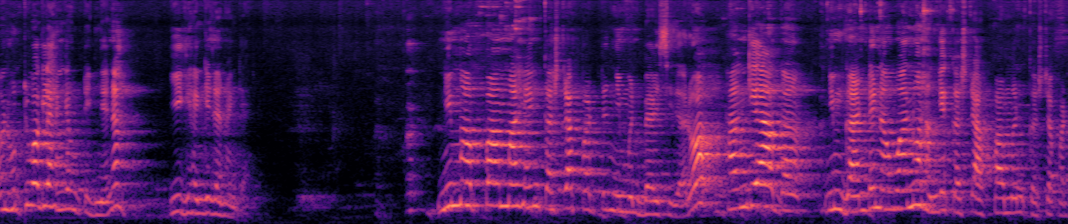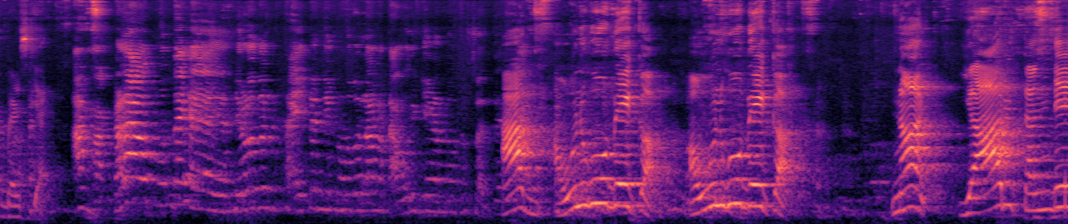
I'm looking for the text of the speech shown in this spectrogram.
ಅವ್ನು ಹುಟ್ಟುವಾಗಲೇ ಹಾಗೆ ಹುಟ್ಟಿದ್ನೇನಾ? ಈಗ ಹೆಂಗಿದ್ದಾನೆ ಹಾಗೆ ನಿಮ್ಮ ಅಪ್ಪ, ಅಮ್ಮ ಹೆಂಗೆ ಕಷ್ಟಪಟ್ಟು ನಿಮ್ಮನ್ನು ಬೆಳೆಸಿದಾರೋ, ಹಾಗೆ ಆಗ ನಿಮ್ಮ ಗಂಡನವ್ವನೂ ಹಾಗೆ ಕಷ್ಟ, ಅಪ್ಪ, ಅಮ್ಮನ ಕಷ್ಟಪಟ್ಟು ಬೆಳೆಸಿದ್ದಾರೆ ಮುಂದೆ ಹೇಳೋದನ್ನ ಕಾಯ್ತಾನೆ ನೋಡೋದಲ್ಲ, ಮತ್ತೆ ಸತ್ಯ. ಅವನಿಗೂ ಬೇಕ ಅವನಿಗೂ ಬೇಕ. ನಾ ಯಾರು ತಂದೆ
